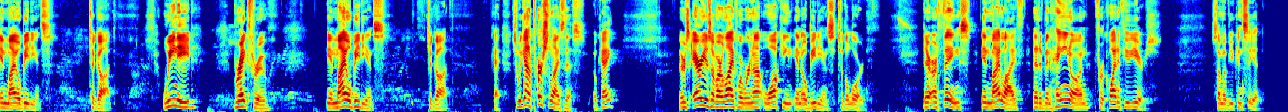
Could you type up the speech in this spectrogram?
in my obedience to God. We need breakthrough in my obedience to God. Okay, so we got to personalize this, okay? There's areas of our life where we're not walking in obedience to the Lord. There are things in my life that have been hanging on for quite a few years. Some of you can see it.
